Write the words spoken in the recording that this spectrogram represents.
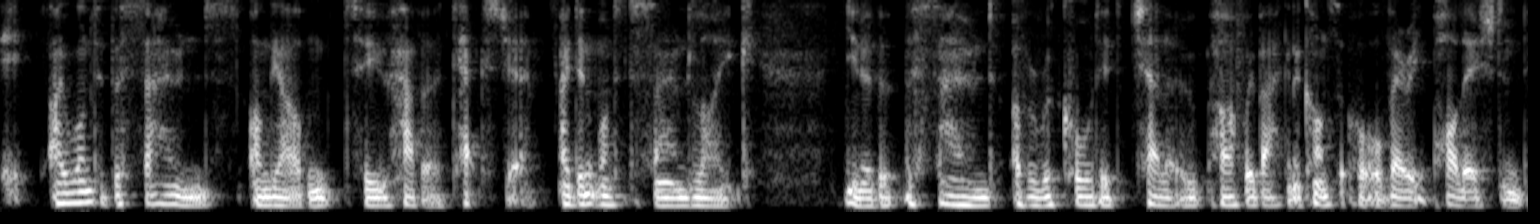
it, I wanted the sounds on the album to have a texture. I didn't want it to sound like, you know, the, the sound of a recorded cello halfway back in a concert hall, very polished and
